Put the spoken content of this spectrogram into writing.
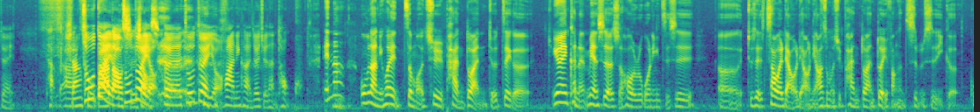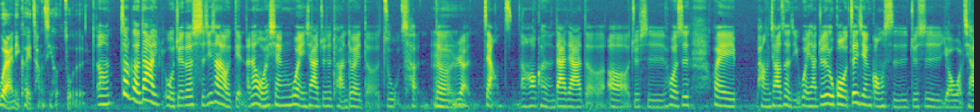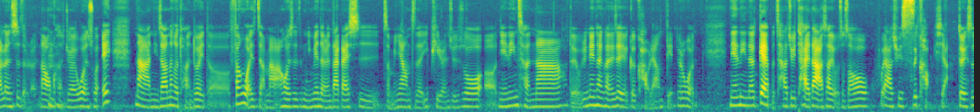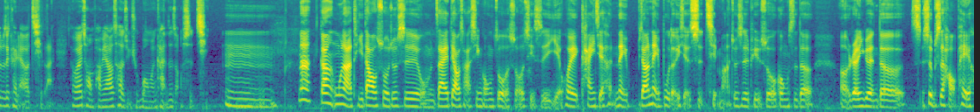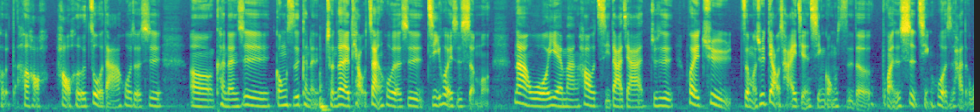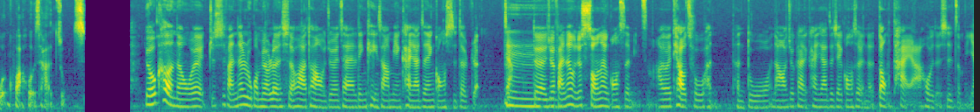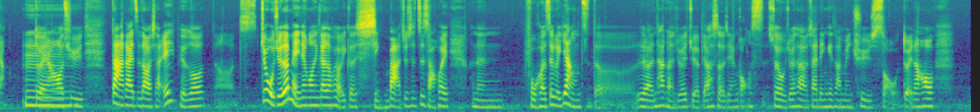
对，他呃猪队友，猪队友，对对，猪队友的话，你可能就会觉得很痛苦。哎、欸，那吴部长，你会怎么去判断？就这个，因为可能面试的时候，如果你只是呃，就是稍微聊一聊，你要怎么去判断对方是不是一个未来你可以长期合作的人？嗯，这个大我觉得实际上有点难，但我会先问一下，就是团队的组成的人这样子，嗯、然后可能大家的呃，就是或者是会。旁敲侧击问一下，就是如果这间公司就是有我其他认识的人，那我可能就会问说，哎、那你知道那个团队的氛围是怎么样，或者是里面的人大概是怎么样子的一批人？就是说，呃，年龄层啊，对我觉得年龄层可能是有一个考量点。就如果年龄的 gap 差距太大的时候，有的时候会要去思考一下，对，是不是可以聊得起来？我会从旁敲侧击去问问看这种事情。嗯。那刚刚乌娜提到说，就是我们在调查新工作的时候，其实也会看一些很内比较内部的一些事情嘛，就是比如说公司的呃人员的是不是好配合的和好好合作的啊，或者是呃可能是公司可能存在的挑战或者是机会是什么？那我也蛮好奇，大家就是会去怎么去调查一间新公司的，不管是事情或者是它的文化或者是它的组织。有可能我也就是，反正如果没有认识的话，通常我就会在 LinkedIn 上面看一下这间公司的人，这样、嗯、对，就反正我就搜那个公司的名字嘛，然后会跳出很很多，然后就开始看一下这些公司人的动态啊，或者是怎么样，嗯、对，然后去大概知道一下，哎，比如说呃，就我觉得每一间公司应该都会有一个型吧，就是至少会可能符合这个样子的人，他可能就会觉得比较适合这间公司，所以我觉得他有在 LinkedIn 上面去搜，对，然后。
